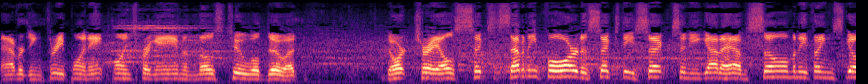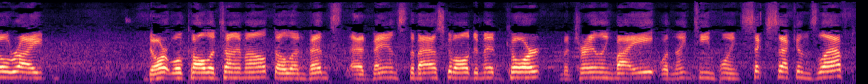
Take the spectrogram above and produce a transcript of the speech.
averaging 3.8 points per game, and those two will do it. Dordt trails 6, 74 to 66, and you got to have so many things go right Dordt will call a timeout. They'll advance, advance the basketball to midcourt, but trailing by eight with 19.6 seconds left.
